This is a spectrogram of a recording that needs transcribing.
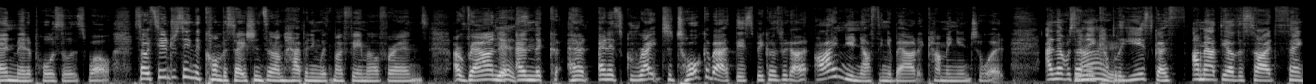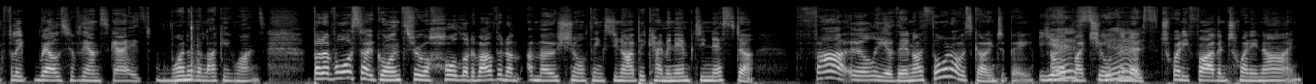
and menopausal as well. So it's interesting the conversations that I'm happening with my female friends around Yes. it, and the and, and it's great to talk about this because we go. I knew nothing about it coming into it, and that was only a couple of years ago. I'm out the other side, thankfully, relatively unscathed. One of the lucky ones, but I've also gone through a whole lot of other emotional things. You know, I became an empty nester. Far earlier than I thought I was going to be. Yes, I had my children yes. at 25 and 29.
